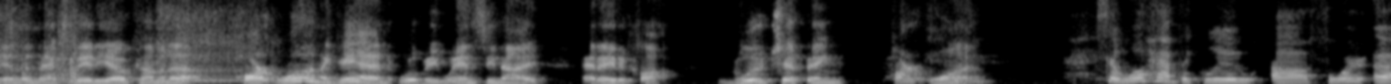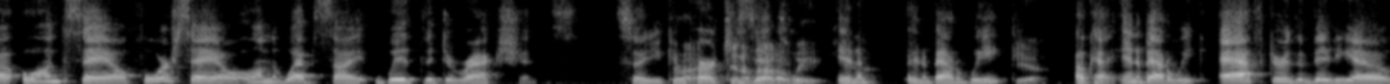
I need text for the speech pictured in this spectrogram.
in the next video coming up. Part one, again, will be Wednesday night at eight o'clock. Glue chipping, part one. so we'll have the glue uh for uh on sale for sale on the website with the directions. So you can Right, purchase in about it a week. in a in about a week. Yeah. Okay, in about a week after the video.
